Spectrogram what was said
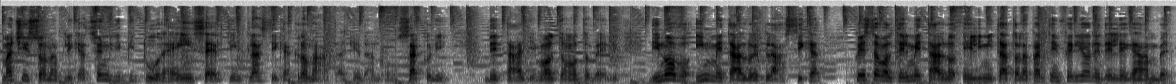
ma ci sono applicazioni di pittura e inserti in plastica cromata che danno un sacco di dettagli molto molto belli. Di nuovo in metallo e plastica, questa volta il metallo è limitato alla parte inferiore delle gambe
